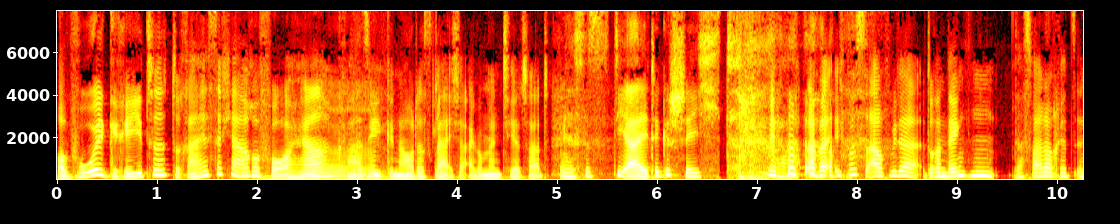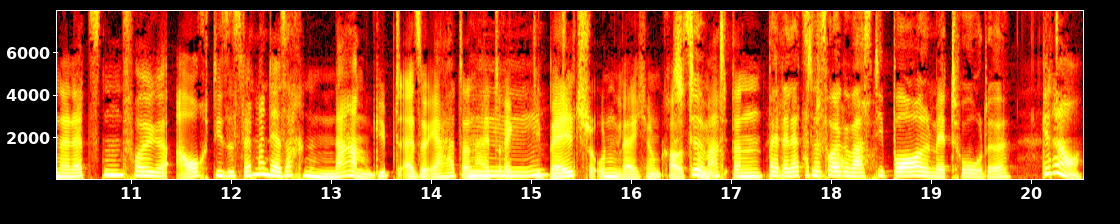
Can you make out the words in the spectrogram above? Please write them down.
obwohl Grete 30 Jahre vorher ja. quasi genau das gleiche argumentiert hat. Es ist die alte Geschichte. Ja, aber ich muss auch wieder dran denken, das war doch jetzt in der letzten Folge auch dieses, wenn man der Sache einen Namen gibt, also er hat dann halt direkt mhm. die Bellsche Ungleichung rausgemacht, Stimmt. dann. Bei der letzten Folge war es die Ball-Methode. Genau.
